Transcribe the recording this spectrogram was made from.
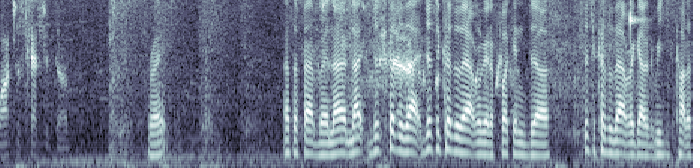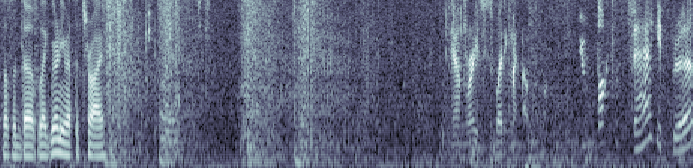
Watch us catch a dub. Right? That's a fat bet. Not, not just because of that. Just because of that, we're gonna fucking uh, Just because of that, we got we just caught ourselves a dub. Like we don't even have to try. Yeah, I'm already sweating my. You fucking faggot, bro.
